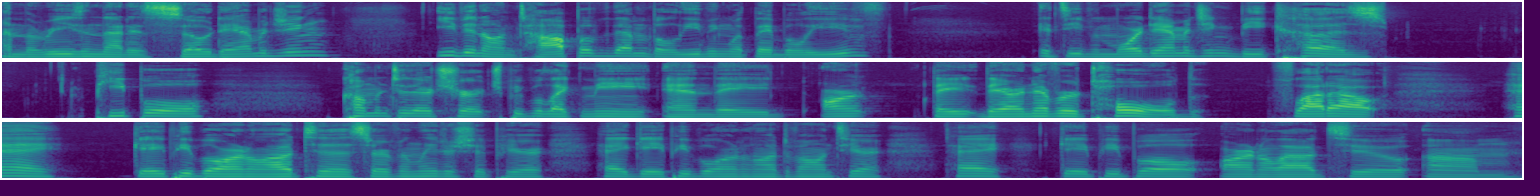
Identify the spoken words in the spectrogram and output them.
And the reason that is so damaging even on top of them believing what they believe, it's even more damaging because people come into their church, people like me, and they aren't they they are never told flat out, "Hey, gay people aren't allowed to serve in leadership here. Hey, gay people aren't allowed to volunteer. Hey, gay people aren't allowed to um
